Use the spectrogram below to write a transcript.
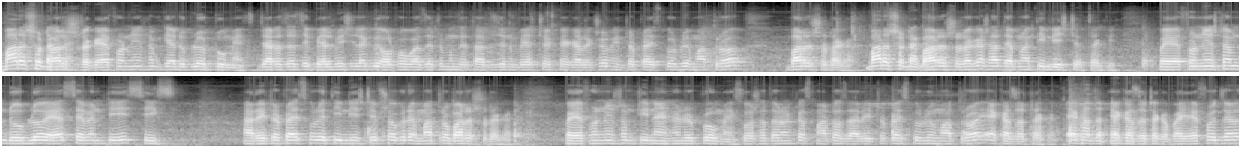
বারোশো টাকা। বারোশো টাকা। এরপর নিয়ে আসলাম কেডব্লিউ টু ম্যাক্স যারা যাচ্ছে বেল বেশি লাগবে অল্প বাজেটের মধ্যে তাদের জন্য বেস্ট একটা কালেকশন এটার প্রাইস পড়বে মাত্র বারোশো টাকা। বারোশো টাকা। বারোশো টাকার সাথে আপনার তিনটে স্টেপ থাকবে। বা এরপর নিয়ে আসলাম ডব্লিউ এস সেভেন্টি সিক্স আর এটার প্রাইস পড়বে তিনটে স্টেপ সহকারে মাত্র বারোশো টাকা। বা এরপর নিয়ে আসলাম T nine hundred pro max অসাধারণ একটা স্মার্ট ওয়াচ আর এটার প্রাইস পড়বে মাত্র এক হাজার টাকা। এক হাজার এক হাজার টাকা। ভাই এরপর যারা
